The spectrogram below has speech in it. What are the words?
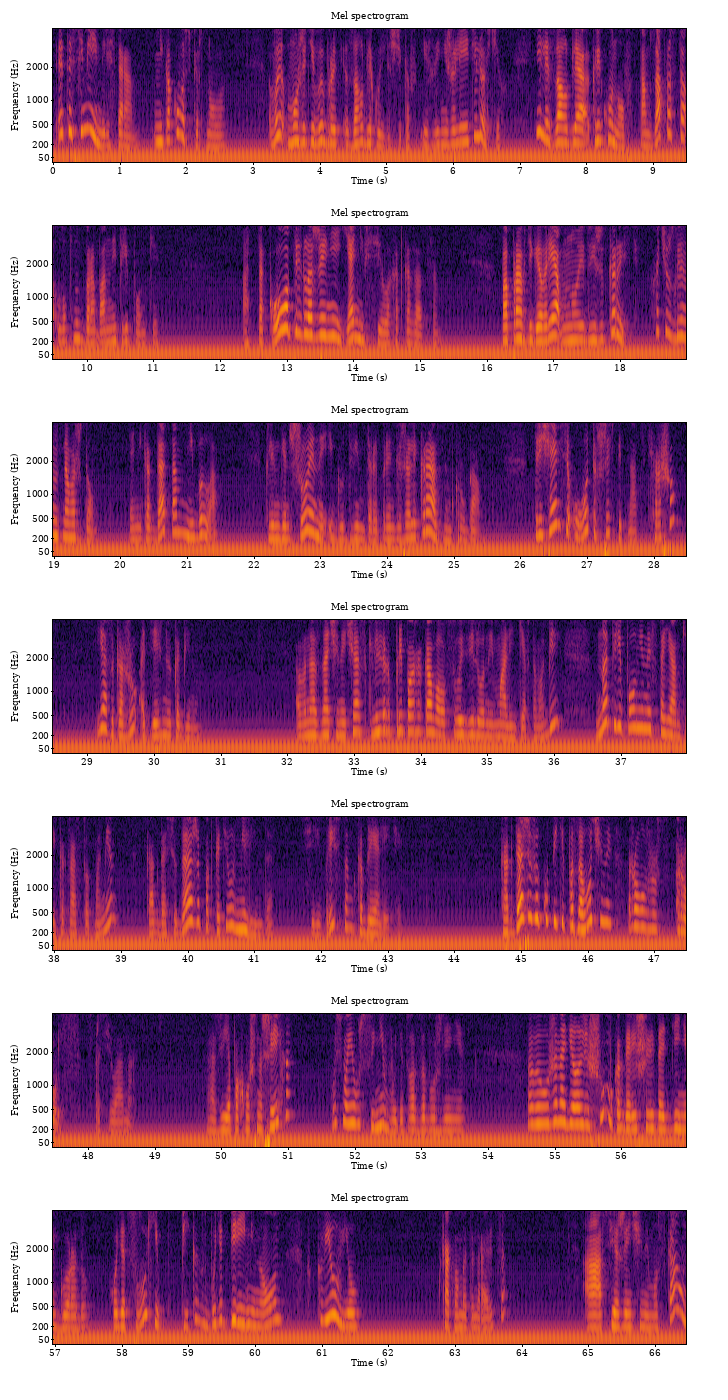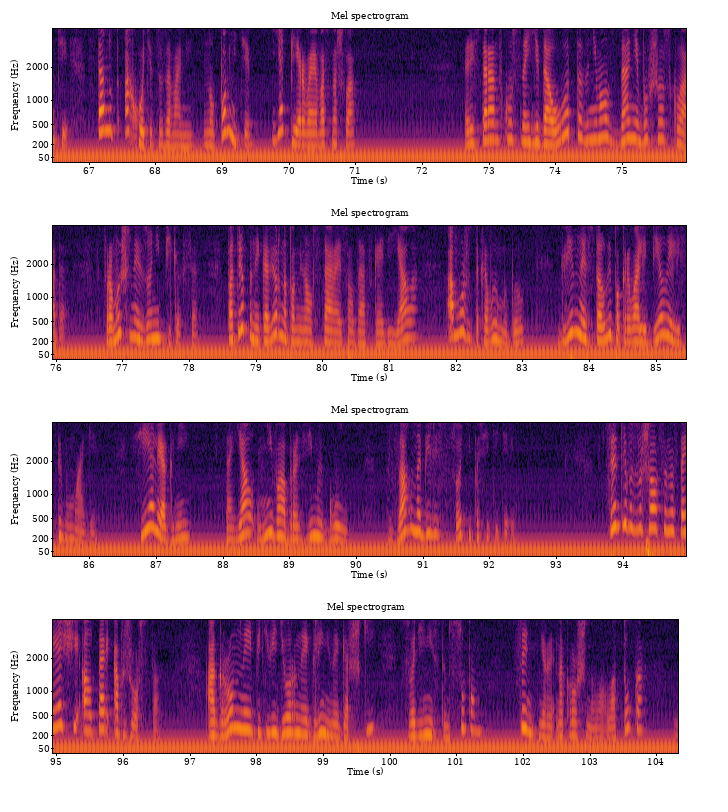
Это семейный ресторан, никакого спиртного. Вы можете выбрать зал для курильщиков, если не жалеете легких, или зал для крикунов, там запросто лопнут барабанные перепонки. От такого предложения я не в силах отказаться. По правде говоря, мною движет корысть. Хочу взглянуть на ваш дом. Я никогда там не была. Клингеншоины и Гудвинтеры принадлежали к разным кругам. Встречаемся у Отто в 6.15, хорошо? Я закажу отдельную кабину. В назначенный час Квиллер припарковал свой зеленый маленький автомобиль на переполненной стоянке как раз в тот момент, когда сюда же подкатила Мелинда серебристом кабриолете. «Когда же вы купите позолоченный Роллс-Ройс?» – спросила она. «Разве я похож на шейха? Пусть мои усы не вводят вас в заблуждение. Вы уже наделали шуму, когда решили дать денег городу. Ходят слухи, Пикакс будет переименован в Квилвилл. Как вам это нравится? А все женщины Мускаунти станут охотиться за вами. Но помните, я первая вас нашла. Ресторан «Вкусная еда» Отто занимал здание бывшего склада в промышленной зоне Пикакса. Потрепанный ковер напоминал старое солдатское одеяло, а может таковым и был. Длинные столы покрывали белые листы бумаги. Сияли огни, стоял невообразимый гул. В зал набились сотни посетителей. В центре возвышался настоящий алтарь обжорства. Огромные пятиведерные глиняные горшки с водянистым супом, центнеры накрошенного латука,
